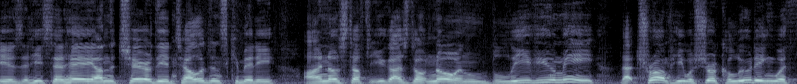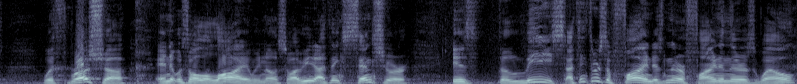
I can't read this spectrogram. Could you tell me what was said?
is that he said, "Hey, I'm the chair of the Intelligence Committee. I know stuff that you guys don't know, and believe you me, that Trump, he was sure colluding with with Russia, and it was all a lie. We know. So I mean, I think censure is the least. I think there's a fine, isn't there? A fine in there as well.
